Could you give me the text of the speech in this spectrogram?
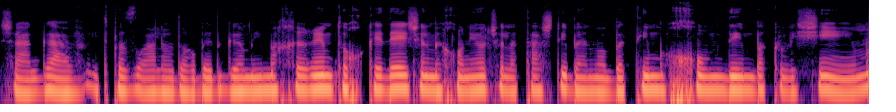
שאגב, התפזרה לעוד הרבה דגמים אחרים תוך כדי של מכוניות שלטשתי בהן מבטים חומדים בכבישים,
